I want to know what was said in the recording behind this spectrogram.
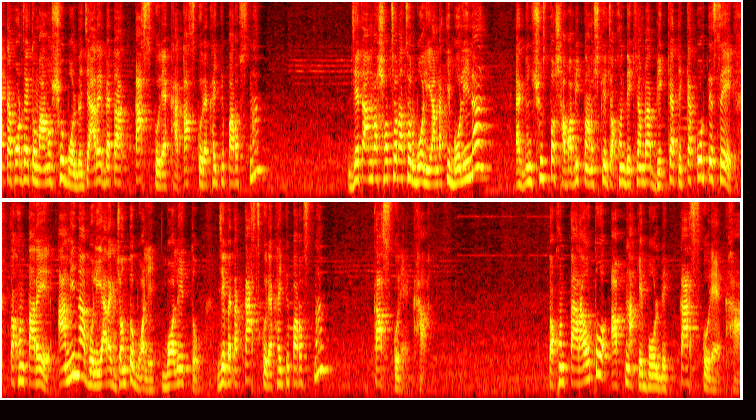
একটা পর্যায়ে তো মানুষও বলবে যে, আরে বেটা, কাজ করে খা, কাজ করে খাইতে পারস না? যেটা আমরা সচরাচর বলি, আমরা কি বলি না? একজন সুস্থ, স্বাভাবিক মানুষকে যখন দেখি আমরা ভিক্ষা টিক্ষা করতেছে, তখন তারে আমি না বলি, আরেকজন তো বলে বলে তো যে, বেটা, কাজ করে খাইতে পারস না? কাজ করে খা। তখন তারাও তো আপনাকে বলবে, কাজ করে খা।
